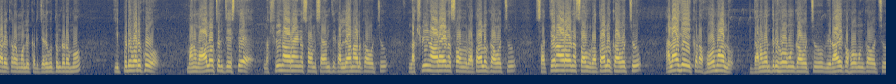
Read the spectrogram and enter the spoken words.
కార్యక్రమాలు ఇక్కడ జరుగుతుండడము. ఇప్పటి వరకు మనం ఆలోచన చేస్తే లక్ష్మీనారాయణ స్వామి శాంతి కళ్యాణాలు కావచ్చు లక్ష్మీనారాయణ స్వామి వ్రతాలు కావచ్చు సత్యనారాయణ స్వామి వ్రతాలు కావచ్చు అలాగే ఇక్కడ హోమాలు ధనవంతరి హోమం కావచ్చు వినాయక హోమం కావచ్చు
